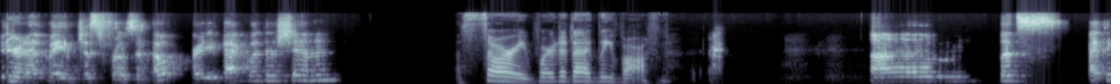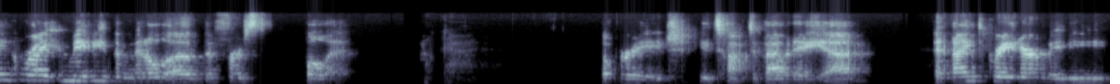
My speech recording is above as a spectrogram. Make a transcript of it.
internet may have just frozen. Oh, are you back with us, Shannon? Sorry, where did I leave off? Um, let's, I think right, maybe the middle of the first bullet, Okay. over age. You talked about a, uh, a ninth grader, maybe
